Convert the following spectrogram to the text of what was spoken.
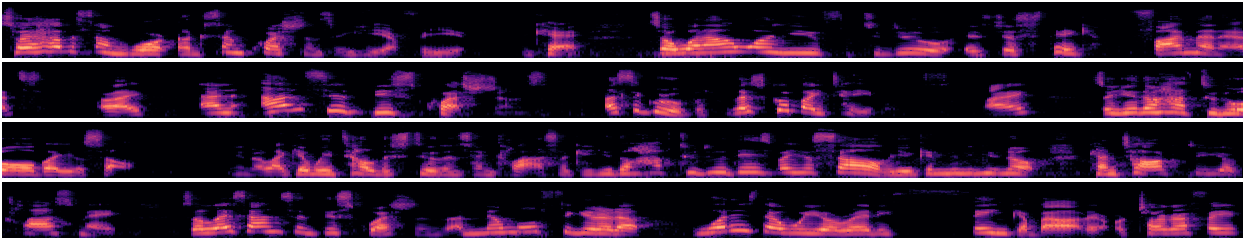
So I have some work, uh, some questions in here for you. Okay. So what I want you to do is just take five minutes, all right, and answer these questions as a group. Let's go by tables, right? So you don't have to do all by yourself. You know, like we tell the students in class, okay, you don't have to do this by yourself. You can, you know, can talk to your classmate. So let's answer these questions, and then we'll figure it out. What is that we already think about it? Orthography.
